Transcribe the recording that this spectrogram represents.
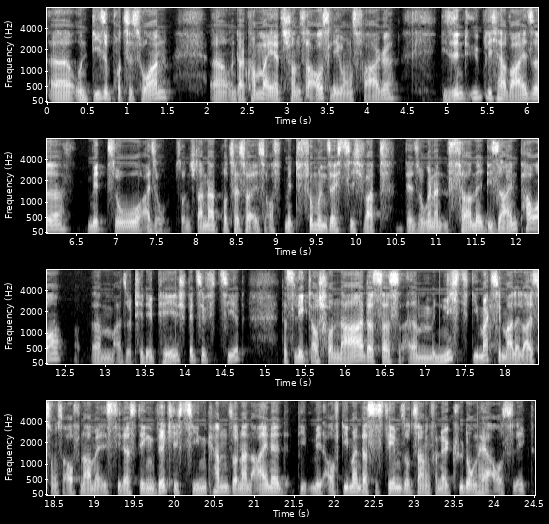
Äh, und diese Prozessoren, äh, und da kommen wir jetzt schon zur Auslegungsfrage, die sind üblicherweise mit so, also so ein Standardprozessor ist oft mit 65 Watt der sogenannten Thermal Design Power, ähm, also TDP spezifiziert. Das legt auch schon nahe, dass das ähm, nicht die maximale Leistungsaufnahme ist, die das Ding wirklich ziehen kann, sondern eine, auf die man das System sozusagen von der Kühlung her auslegt.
